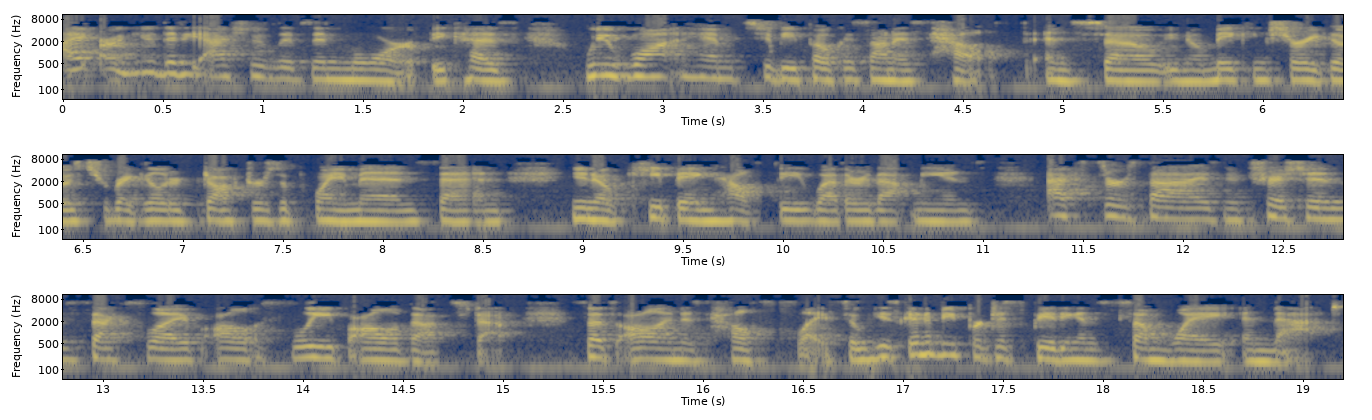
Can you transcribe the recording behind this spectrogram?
I argue that he actually lives in more because we want him to be focused on his health. And so, you know, making sure he goes to regular doctor's appointments and, you know, keeping healthy, whether that means exercise, nutrition, sex life, all sleep, all of that stuff. So that's all in his health slice. So he's going to be participating in some way in that.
